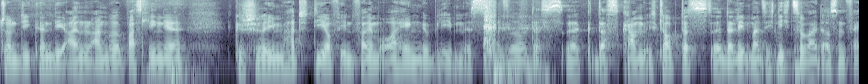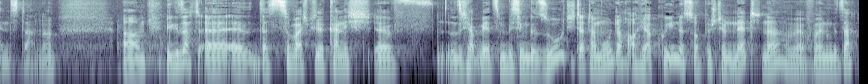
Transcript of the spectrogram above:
John Deacon die ein oder andere Basslinie geschrieben hat, die auf jeden Fall im Ohr hängen geblieben ist. Also das, äh, das kam, ich glaube, äh, da lebt man sich nicht so weit aus dem Fenster. Ne? Ähm, wie gesagt, äh, das zum Beispiel kann ich also ich habe mir jetzt ein bisschen gesucht. Ich dachte am Montag auch, ja, Queen ist doch bestimmt nett, ne? Haben wir ja vorhin gesagt.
